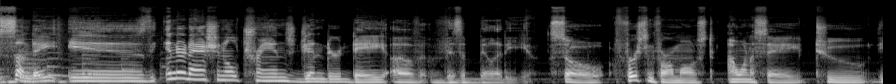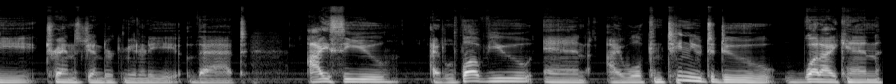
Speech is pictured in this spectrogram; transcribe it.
This Sunday is the International Transgender Day of Visibility. So, first and foremost, I want to say to the transgender community that I see you, I love you, and I will continue to do what I can,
